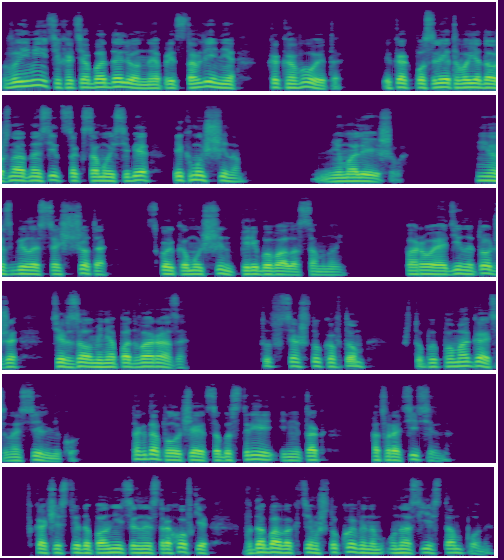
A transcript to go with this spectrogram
Вы имеете хотя бы отдаленное представление, каково это, и как после этого я должна относиться к самой себе и к мужчинам? Ни малейшего. Я сбилась со счета, сколько мужчин перебывало со мной. Порой один и тот же терзал меня по два раза. Тут вся штука в том, чтобы помогать насильнику. Тогда получается быстрее и не так отвратительно. В качестве дополнительной страховки, вдобавок к тем штуковинам, у нас есть тампоны.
